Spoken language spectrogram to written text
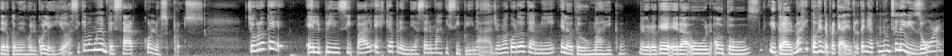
de lo que me dejó el colegio. Así que vamos a empezar con los pros. Yo creo que el principal es que aprendí a ser más disciplinada. Yo me acuerdo que a mí el autobús mágico, me acuerdo que era un autobús literal mágico, gente, porque adentro tenía como un televisor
